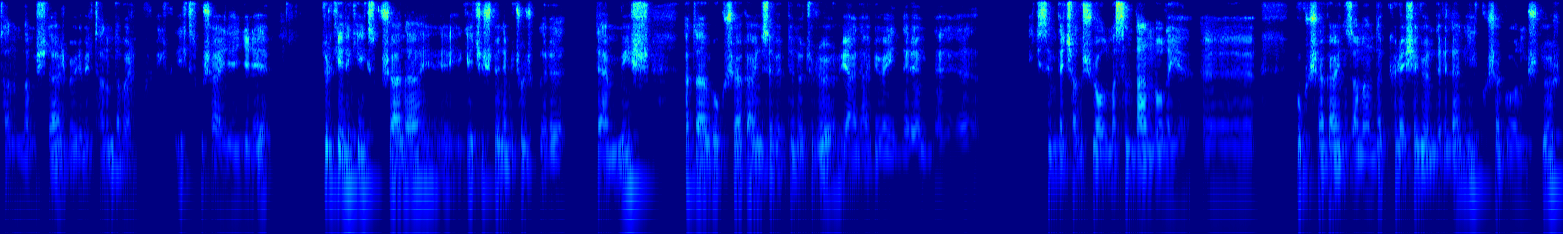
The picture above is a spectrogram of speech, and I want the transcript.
tanımlamışlar. Böyle bir tanım da var X kuşağı ile ilgili. Türkiye'deki X kuşağına e, geçiş dönemi çocukları denmiş. Hatta bu kuşak aynı sebepten ötürü yani ebeveynlerin e, ikisinde çalışıyor olmasından dolayı e, bu kuşak aynı zamanda kreşe gönderilen ilk kuşak olmuştur.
